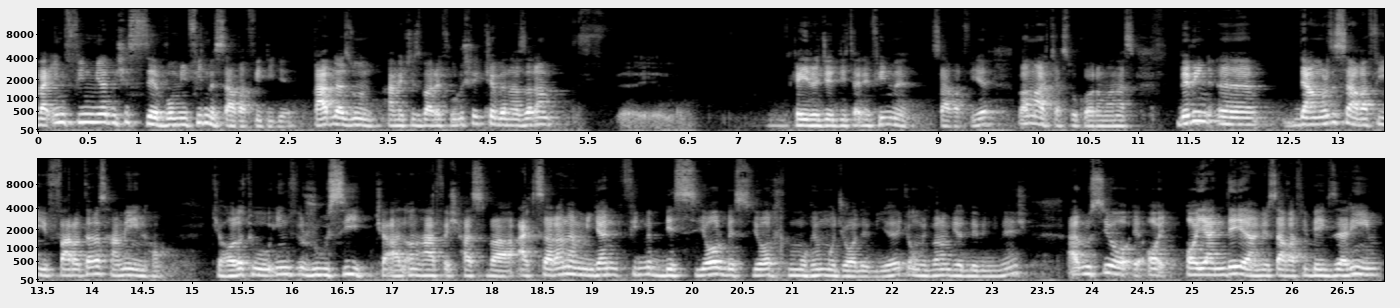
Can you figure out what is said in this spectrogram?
و این فیلم میاد میشه سومین فیلم ثقافی دیگه. قبل از اون همه چیز برای فروشه که به نظرم غیر جدی ترین فیلم ثقافیه و مرکز و کار من است. ببین در مورد ثقافی فراتر از همه اینها که حالا تو این روسی که الان حرفش هست و اکثرا هم میگن فیلم بسیار بسیار مهم و جالبیه که امیدوارم بیاد ببینیمش. از روسی و آی- آینده امیر ثقافی بگذریم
